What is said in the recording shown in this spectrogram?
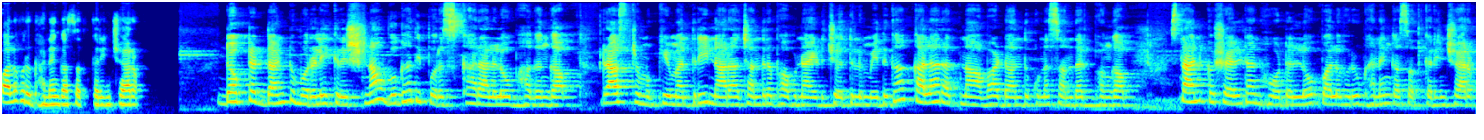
పలువురు ఘనంగా సత్కరించారు. డాక్టర్ దంటు మురళీకృష్ణ ఉగాది పురస్కారాలలో భాగంగా రాష్ట్ర ముఖ్యమంత్రి నారా చంద్రబాబు నాయుడు చేతుల మీదుగా కళారత్న అవార్డు అందుకున్న సందర్భంగా స్థానిక షెల్టాన్ హోటల్లో పలువురు ఘనంగా సత్కరించారు.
